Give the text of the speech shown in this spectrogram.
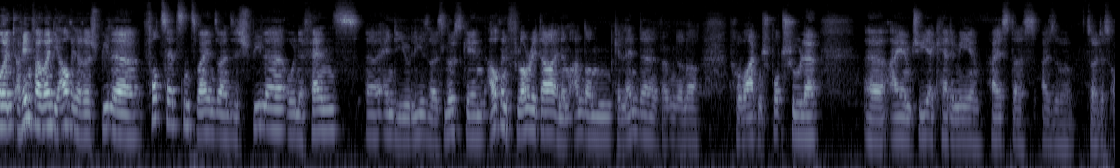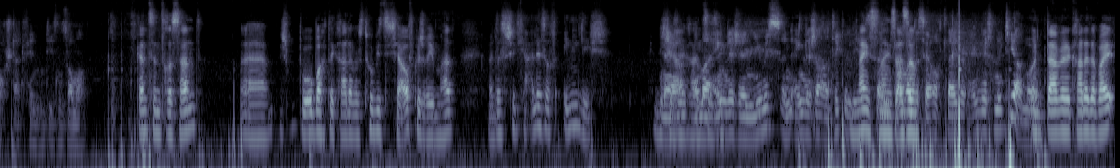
Und auf jeden Fall wollen die auch ihre Spiele fortsetzen, 22 Spiele ohne Fans. Äh, Ende Juli soll es losgehen, auch in Florida, in einem anderen Gelände, irgendeiner privaten Sportschule. Äh, IMG Academy heißt das, also soll das auch stattfinden diesen Sommer. Ganz interessant. Äh, ich beobachte gerade, was Tobi sich ja aufgeschrieben hat. Und das steht ja alles auf Englisch. Naja, wenn man englische News und englische Artikel liest, Nice, dann nice, kann also- man das ja auch gleich auf Englisch notieren. Ne? Und da wir gerade dabei,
